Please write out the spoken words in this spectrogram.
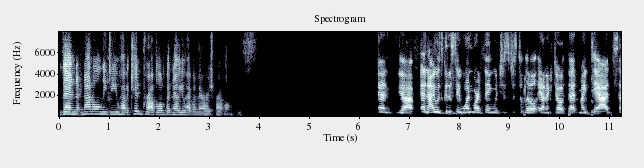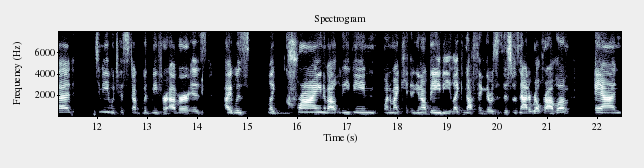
then not only do you have a kid problem, but now you have a marriage problem. And yeah, and I was going to say one more thing, which is just a little anecdote that my dad said to me, which has stuck with me forever, is I was like crying about leaving one of my kids, you know, baby, like nothing. There was this was not a real problem. And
